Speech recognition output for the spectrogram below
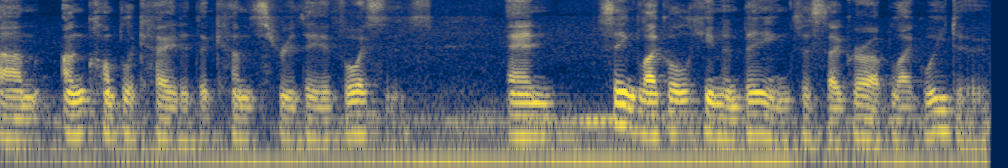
um, uncomplicated that comes through their voices and seeing like all human beings as they grow up like we do.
